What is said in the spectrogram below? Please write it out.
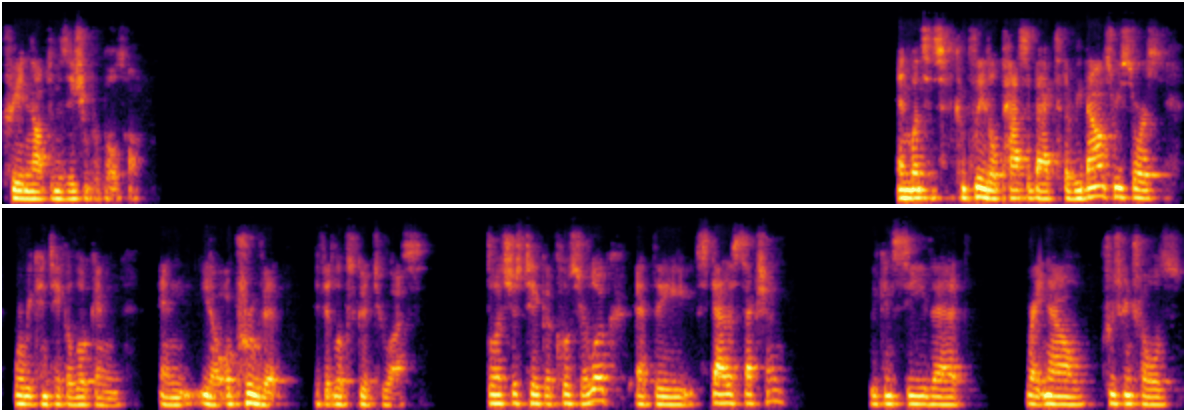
create an optimization proposal. And once it's complete, it'll pass it back to the rebalance resource where we can take a look and, and you know, approve it if it looks good to us. So let's just take a closer look at the status section. We can see that right now cruise control is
